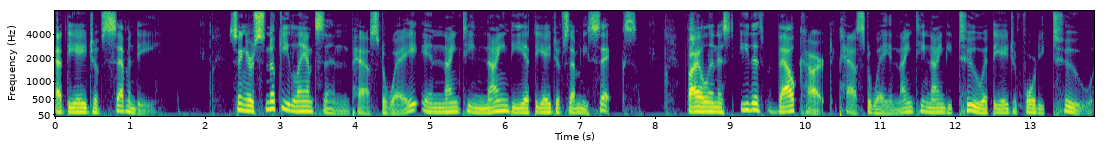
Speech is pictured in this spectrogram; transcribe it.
at the age of 70. Singer Snooky Lanson passed away in 1990 at the age of 76. Violinist Edith Volckaert passed away in 1992 at the age of 42.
